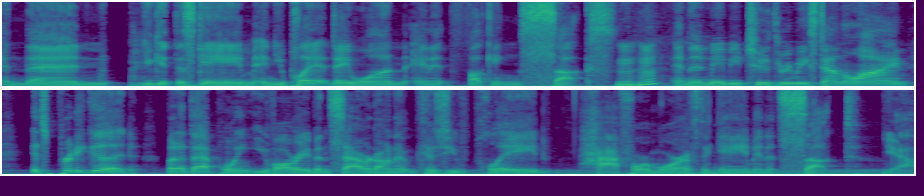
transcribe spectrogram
and then you get this game and you play it day one and it fucking sucks. Mm-hmm. And then maybe two, three weeks down the line, it's pretty good. But at that point, you've already been soured on it because you've played half or more of the game and it sucked. Yeah.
